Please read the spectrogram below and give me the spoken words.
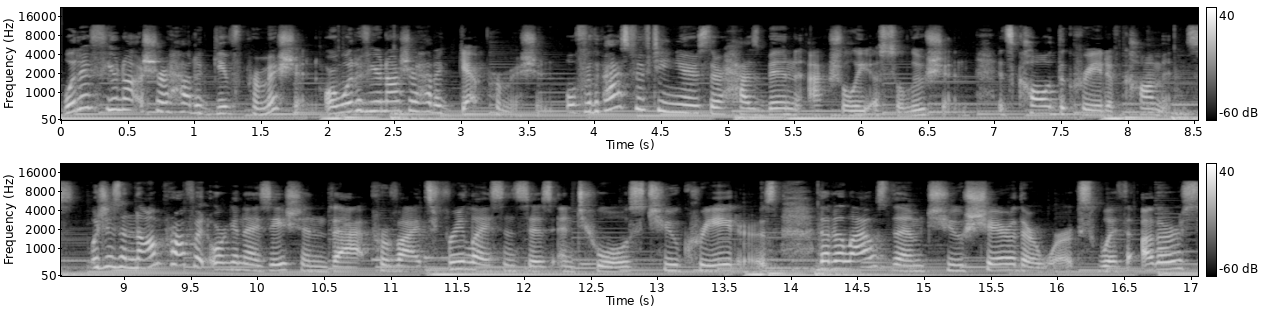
What if you're not sure how to give permission? Or what if you're not sure how to get permission? Well, for the past 15 years, there has been actually a solution. It's called the Creative Commons, which is a nonprofit organization that provides free licenses and tools to creators that allows them to share their works with others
